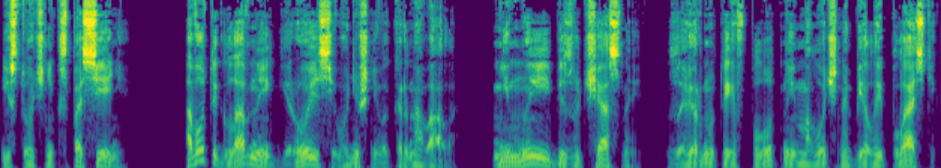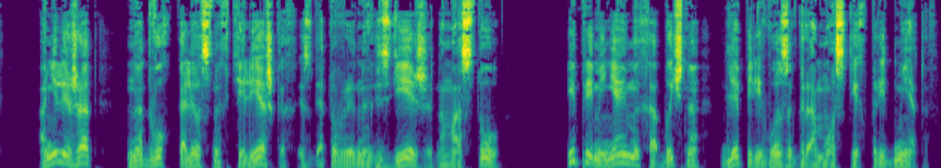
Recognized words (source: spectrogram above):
источник спасения. А вот и главные герои сегодняшнего карнавала. Немые и безучастные, завернутые в плотный молочно-белый пластик. Они лежат на двухколесных тележках, изготовленных здесь же, на мосту, и применяемых обычно для перевоза громоздких предметов.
